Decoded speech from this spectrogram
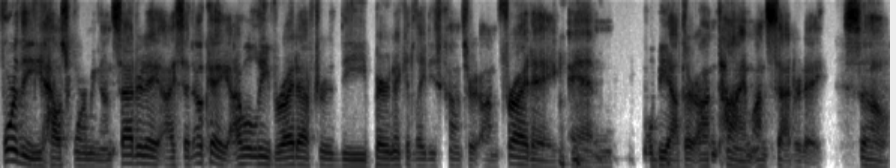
for the housewarming on Saturday, I said, "Okay, I will leave right after the Barenaked Ladies concert on Friday, and we'll be out there on time on Saturday." So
